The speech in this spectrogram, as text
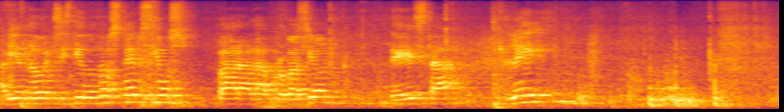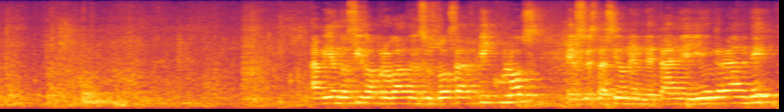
Habiendo existido dos tercios para la aprobación de esta ley, habiendo sido aprobado en sus dos artículos, en su estación en detalle y en grande,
